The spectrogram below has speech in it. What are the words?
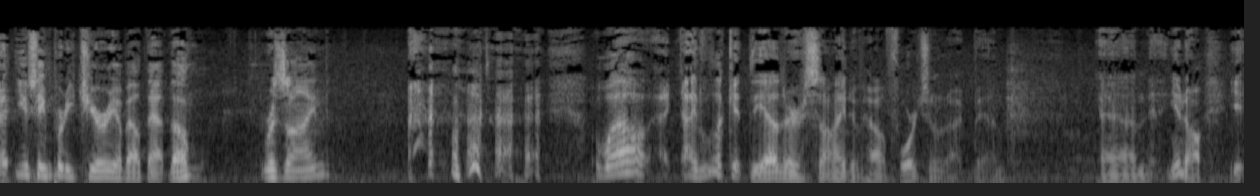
Uh, you seem pretty cheery about that, though. Resigned. Well, I, I look at the other side of how fortunate I've been, and you know, y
